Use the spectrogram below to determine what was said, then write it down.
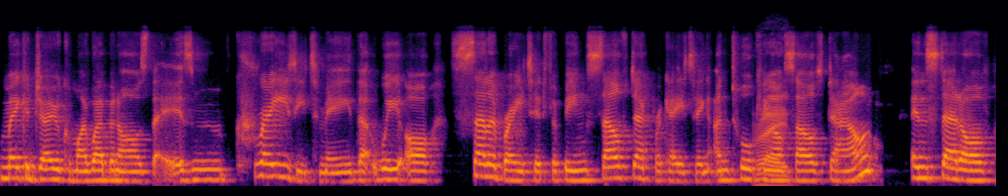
make a joke on my webinars that it is crazy to me that we are celebrated for being self deprecating and talking right. ourselves down instead of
